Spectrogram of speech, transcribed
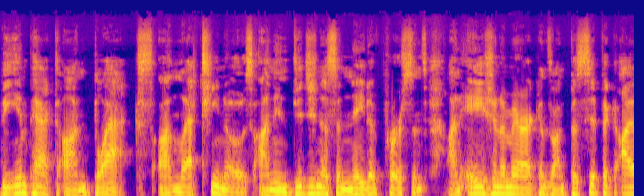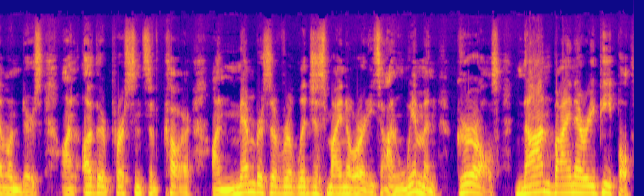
the impact on blacks, on Latinos, on indigenous and native persons, on Asian Americans, on Pacific Islanders, on other persons of color, on members of religious minorities, on women, girls, non-binary people,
